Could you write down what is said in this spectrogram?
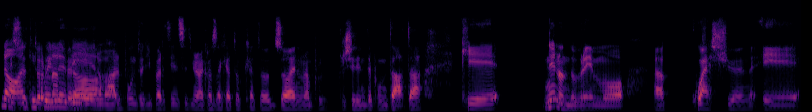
No, Questo anche quello è vero. al punto di partenza di una cosa che ha toccato Zoe in una precedente puntata, che noi non dovremmo uh, question e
